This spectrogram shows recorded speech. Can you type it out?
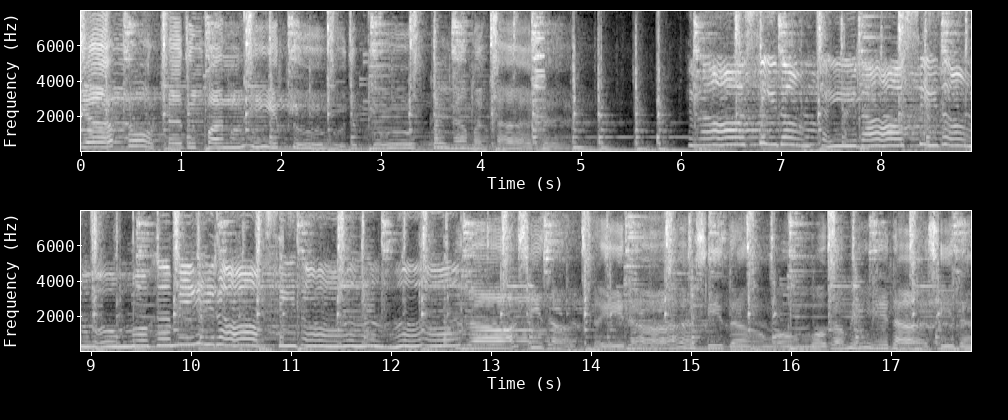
பூத்தது பன்னீர் தூது பூக்கள் நமக்காக. ராசிதான் கை ராசிதான் ஓ முகமே ராசிதான். ராசிதா கை ராசிதா ஓ முகமே ராசிதா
